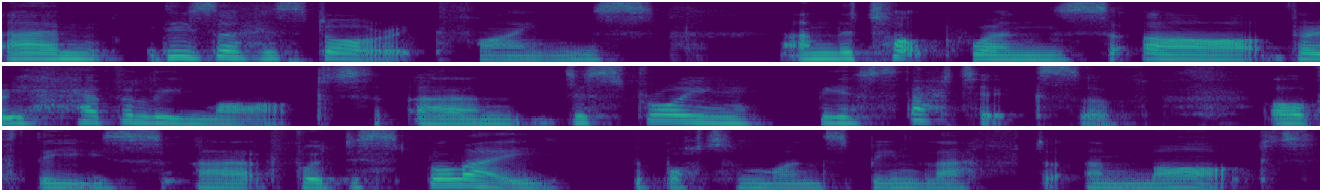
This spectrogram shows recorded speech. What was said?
um, these are historic finds And the top ones are very heavily marked, um, destroying the aesthetics of, of these uh, for display. The bottom ones being left unmarked.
